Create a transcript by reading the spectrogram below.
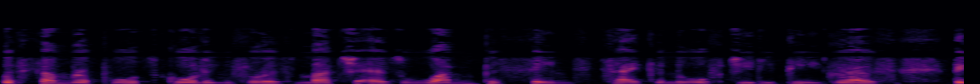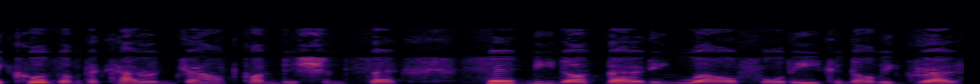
with some reports calling for as much as 1% taken off GDP growth because because of the current drought conditions. So certainly not boding well for the economic growth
